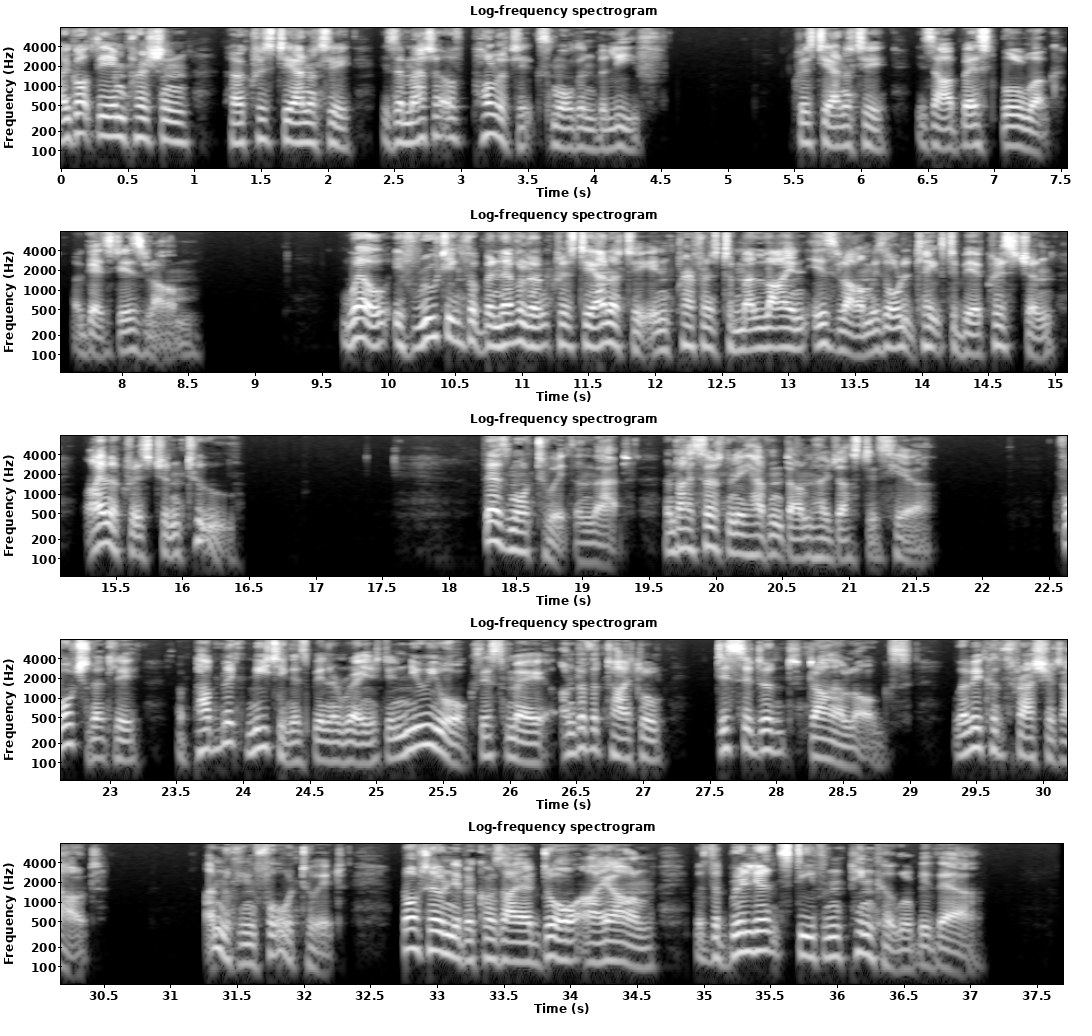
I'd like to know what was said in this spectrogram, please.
I got the impression her Christianity is a matter of politics more than belief. Christianity is our best bulwark against Islam. Well, if rooting for benevolent Christianity in preference to malign Islam is all it takes to be a Christian, I'm a Christian too. There's more to it than that, and I certainly haven't done her justice here. Fortunately, a public meeting has been arranged in New York this May under the title Dissident Dialogues, where we can thrash it out. I'm looking forward to it, not only because I adore Ayaan, but the brilliant Steven Pinker will be there.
